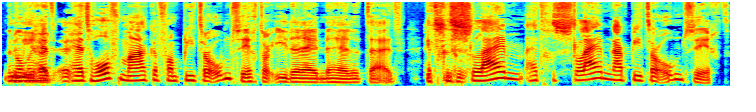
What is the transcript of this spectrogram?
En dan het, het- het hof maken van Pieter Omzicht door iedereen de hele tijd. Het geslijm, het geslijm naar Pieter Omzicht.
